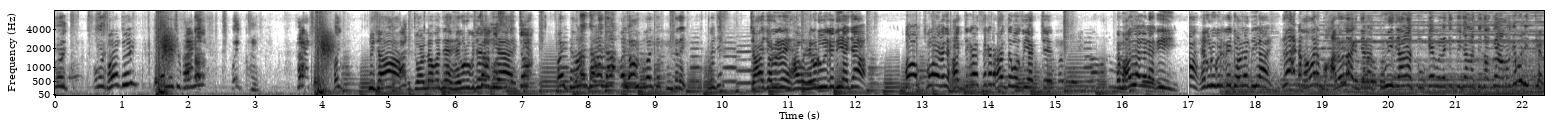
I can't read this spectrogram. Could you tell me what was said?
ওই শোন তুই তুই যা জলটা ওকে জায়গা দিয়ে আয়? ওই দাঁড়া দাঁড়া দাঁড়া ওই কি যা জলে রে হেগুড়ুকে দিয়ে যা সব সময় খালি হাত থেকে সেকেন্ড হাত দিয়ে বসে যাচ্ছে। ভালো লাগে নাকি? হেগুড়ুকে জলটা দিয়ে আয়। না আমার ভালো লাগছে না। তুই জানা তোকে বলেছে তুই জানা তুই তখন আমাকে বলিস কেন?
